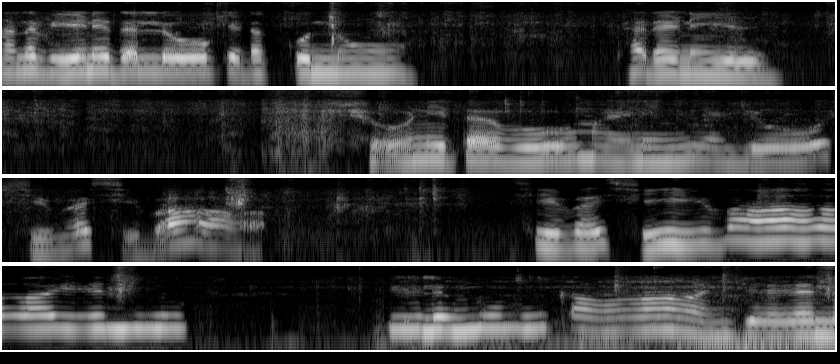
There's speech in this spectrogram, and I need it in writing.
അന്ന് വീണിതല്ലോ കിടക്കുന്നു. ധരണിയിൽ. ശോണിതവും അണിഞ്ഞയോ ശിവ ശിവ. ശിവ ശിവ എന്നു കിലുങ്ങും കാഞ്ചന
